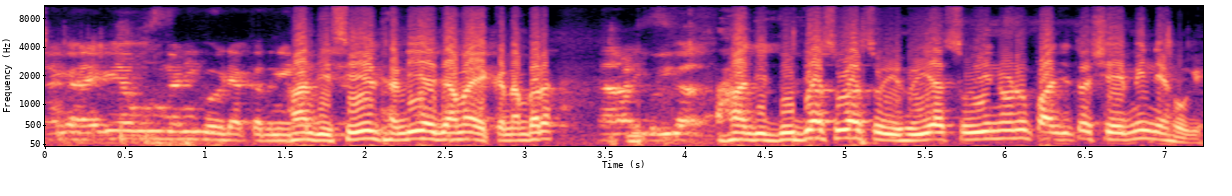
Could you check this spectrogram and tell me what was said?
ਸਿੰਘ ਹੈਗੇ ਆ ਉਹ ਜਾਨੀ ਕੋਈ ਦਿੱਕਤ ਨਹੀਂ। ਹਾਂਜੀ ਸੀਲ ਠੰਡੀ ਹੈ ਜਮਾ ਇੱਕ ਨੰਬਰ ਹਾਂਜੀ ਦੂਜਾ ਸੂਆ ਸੂਈ ਹੋਈ ਹੈ ਸੂਈ ਨੂੰ 5 ਤੋਂ 6 ਮਹੀਨੇ ਹੋ ਗਏ।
